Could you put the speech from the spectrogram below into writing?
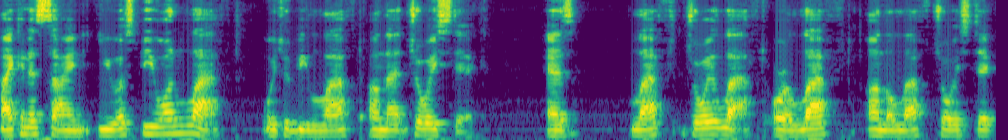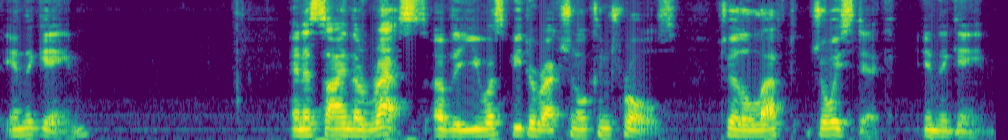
I can assign USB 1 left, which would be left on that joystick, as left joy left, or left on the left joystick in the game, and assign the rest of the USB directional controls to the left joystick in the game.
